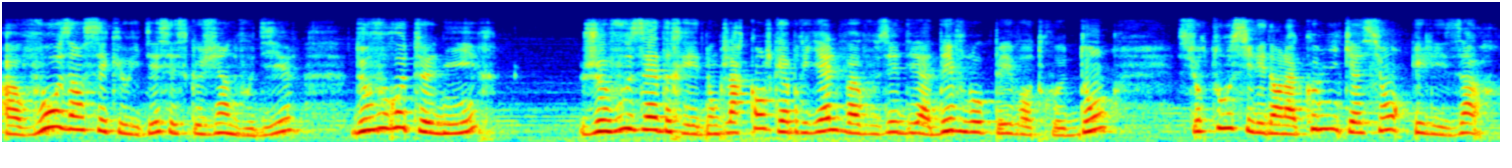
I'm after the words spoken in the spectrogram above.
à vos insécurités, c'est ce que je viens de vous dire, de vous retenir. Je vous aiderai. Donc l'archange Gabriel va vous aider à développer votre don, surtout s'il est dans la communication et les arts.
